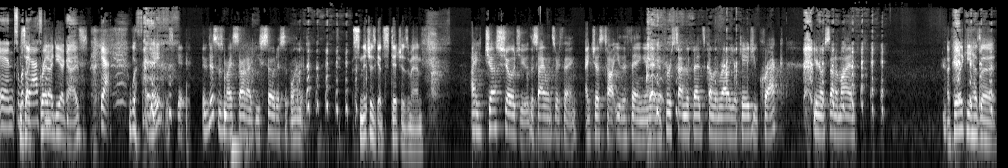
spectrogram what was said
And so what He's they like, asked "Great him, idea, guys." yeah, I hate this kid? If this was my son, I'd be so disappointed. Snitches get stitches, man. I just showed you the silencer thing. I just taught you the thing, and then the first time the feds come and rattle your cage, you crack. You're no son of mine. I feel like he has a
